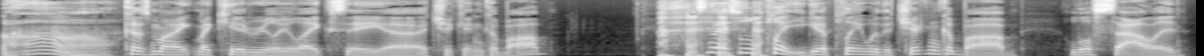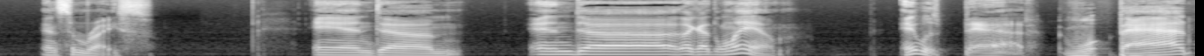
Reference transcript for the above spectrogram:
Oh, because my, my kid really likes a, uh, a chicken kebab. It's a nice little plate. You get a plate with a chicken kebab, little salad, and some rice. And um, and uh, I got the lamb. It was bad. Wha- bad.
